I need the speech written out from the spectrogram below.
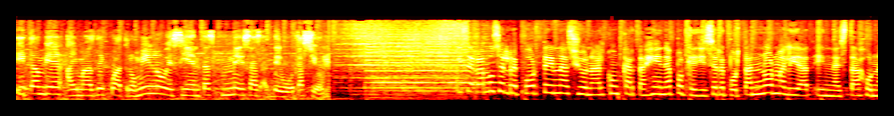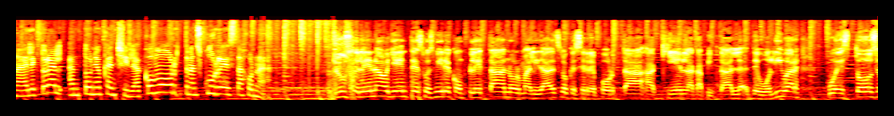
y también hay más de 4.900 mesas de votación. Y cerramos el reporte nacional con Cartagena porque allí se reporta normalidad en esta jornada electoral. Antonio Canchila, ¿cómo transcurre esta jornada? Luz Elena Oyentes, pues mire, completa normalidad es lo que se reporta aquí en la capital de Bolívar. Puestos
